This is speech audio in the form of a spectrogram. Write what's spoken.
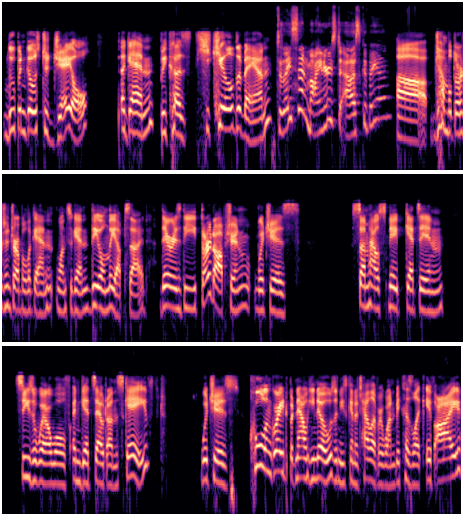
Lupin goes to jail again because he killed a man. Do they send minors to Azkaban? Uh, Dumbledore's in trouble again. Once again, the only upside. There is the third option, which is somehow Snape gets in sees a werewolf and gets out unscathed, which is cool and great, but now he knows and he's going to tell everyone because, like, if I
